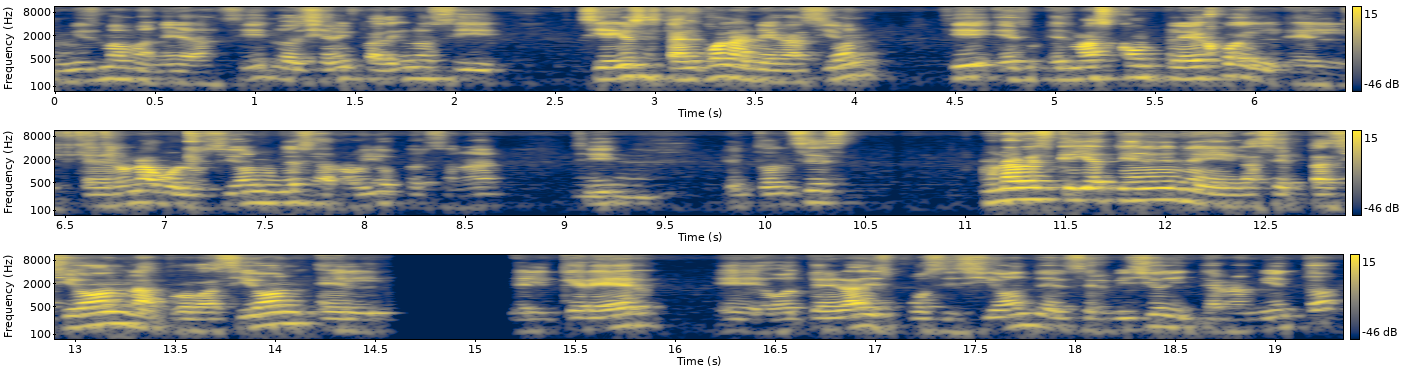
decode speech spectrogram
misma manera. ¿sí? Lo decía mi padrino, si, si ellos están con la negación, ¿sí? Es, más complejo el, tener una evolución, un desarrollo personal, ¿sí? Entonces, una vez que ya tienen eh, la aceptación, la aprobación, el, querer eh, o tener a disposición del servicio de internamiento,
